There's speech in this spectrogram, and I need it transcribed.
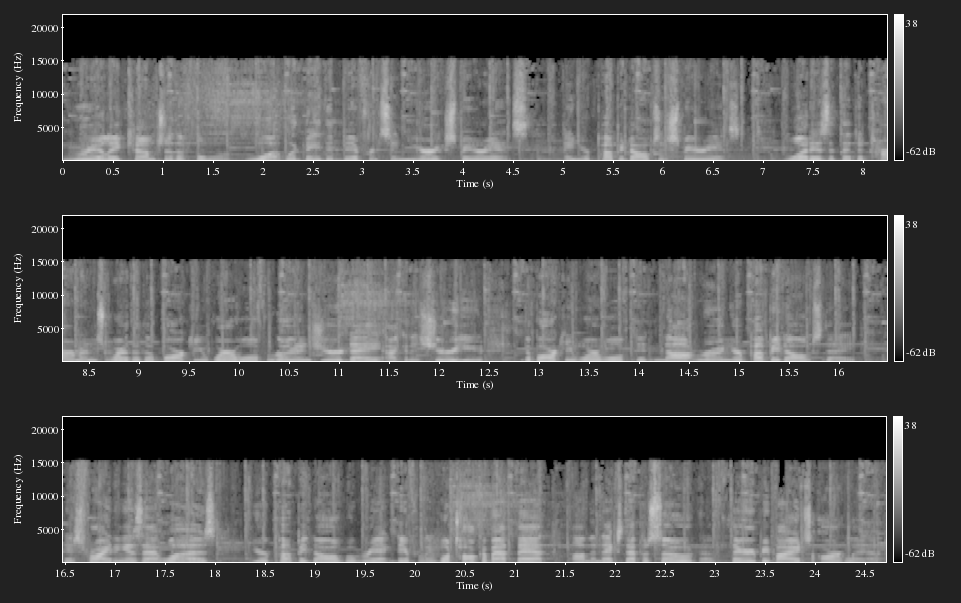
really come to the fore. What would be the difference in your experience and your puppy dog's experience? What is it that determines whether the barking werewolf ruins your day? I can assure you the barking werewolf did not ruin your puppy dog's day. As frightening as that was, your puppy dog will react differently. We'll talk about that on the next episode of Therapy Bites Art Lab.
